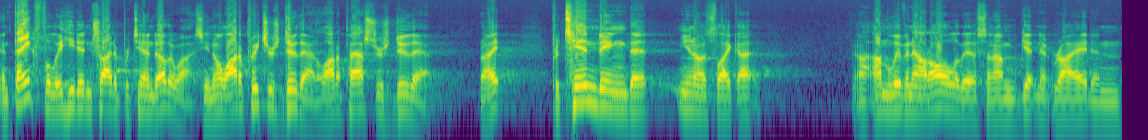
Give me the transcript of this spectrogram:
And thankfully, he didn't try to pretend otherwise. You know, a lot of preachers do that, a lot of pastors do that, right? Pretending that, you know, it's like I, I'm living out all of this and I'm getting it right and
